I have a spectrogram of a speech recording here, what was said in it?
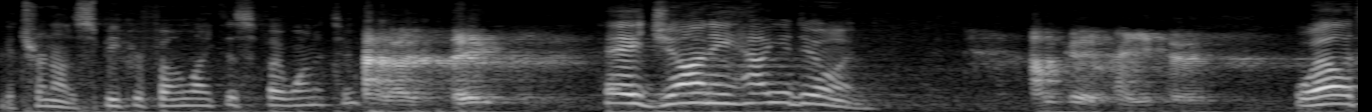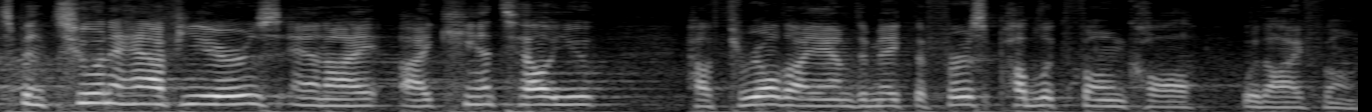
could turn on a speakerphone like this if I wanted to. Hello, Steve. Hey, Jony, how you doing? I'm good. How you doing? Well, it's been two and a half years, and I, I can't tell you how thrilled I am to make the first public phone call with iPhone.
